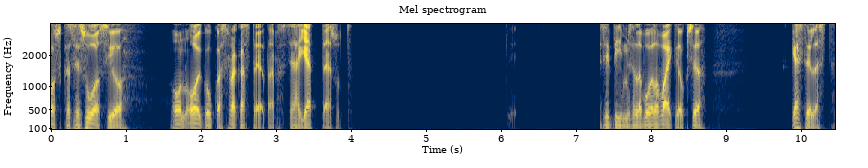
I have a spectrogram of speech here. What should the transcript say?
Koska se suosio on oikukas rakastajatar, sehän jättää sut. Sitten ihmisellä voi olla vaikeuksia käsitellä sitä.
